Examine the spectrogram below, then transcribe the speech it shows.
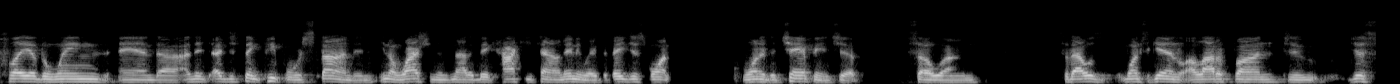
play of the Wings, and uh, I think I just think people were stunned. And you know, Washington's not a big hockey town anyway, but they just want wanted a championship. So um, so that was once again a lot of fun to just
